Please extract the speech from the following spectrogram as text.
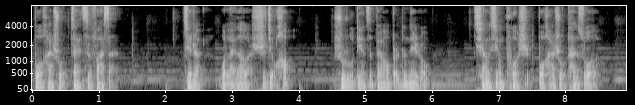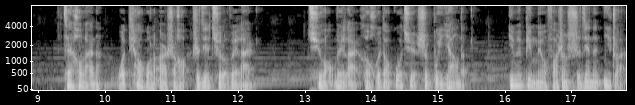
波函数再次发散。接着我来到了十九号，输入电子备忘本的内容，强行迫使波函数坍缩了。再后来呢，我跳过了二十号，直接去了未来。去往未来和回到过去是不一样的，因为并没有发生时间的逆转，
